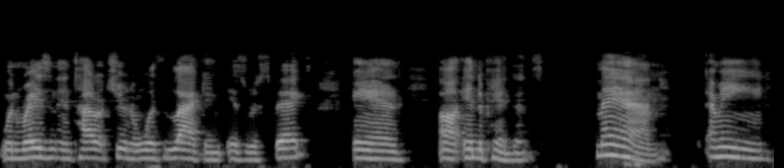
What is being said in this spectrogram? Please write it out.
when raising entitled children. What's lacking is respect and uh, independence. Man, I mean,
